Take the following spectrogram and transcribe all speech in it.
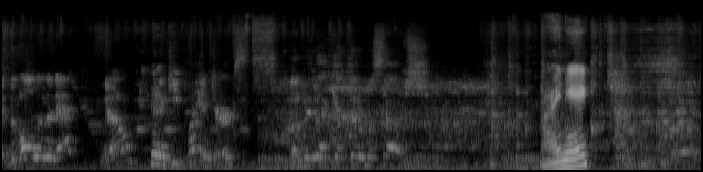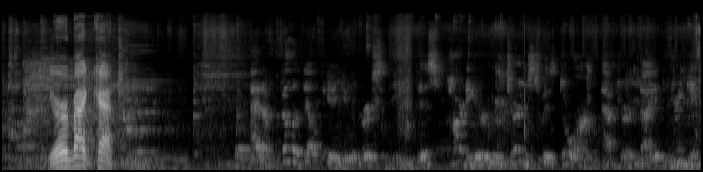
Is the ball in the net? No? Then keep playing, jerks. I'll be back after massage. Miney. You're a bad cat. At a Philadelphia university, this partier returns to his dorm after a night of drinking.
